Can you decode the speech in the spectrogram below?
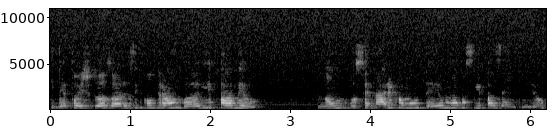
e depois de duas horas encontrar um bug e falar, meu, não, o cenário que eu montei eu não vou conseguir fazer, entendeu?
